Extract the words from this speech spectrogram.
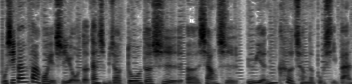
补习班法国也是有的，但是比较多的是呃，像是语言课程的补习班。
